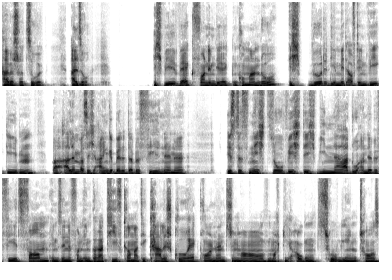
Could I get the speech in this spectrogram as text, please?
Halber Schritt zurück. Also, ich will weg von dem direkten Kommando. Ich würde dir mit auf den Weg geben, bei allem, was ich eingebetteter Befehl nenne, ist es nicht so wichtig, wie nah du an der Befehlsform im Sinne von imperativ grammatikalisch korrekt, räum dein Zimmer auf, mach die Augen zu, geh in Trance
